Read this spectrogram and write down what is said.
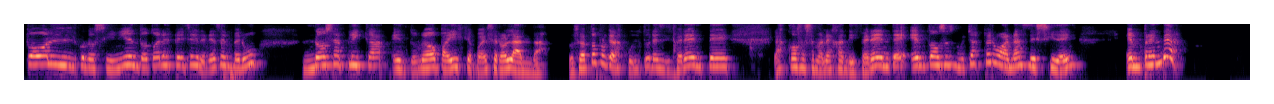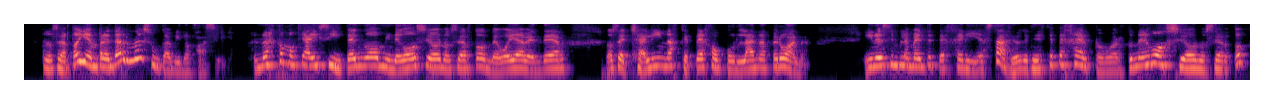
todo el conocimiento, toda la experiencia que tenías en Perú no se aplica en tu nuevo país, que puede ser Holanda, ¿no es cierto? Porque la cultura es diferente, las cosas se manejan diferente, entonces muchas peruanas deciden emprender, ¿no es cierto? Y emprender no es un camino fácil. No es como que ahí sí, tengo mi negocio, ¿no es cierto?, donde voy a vender, no sé, chalinas que tejo con lana peruana. Y no es simplemente tejer y ya está, sino que tienes que tejer, promover tu negocio, ¿no es cierto?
